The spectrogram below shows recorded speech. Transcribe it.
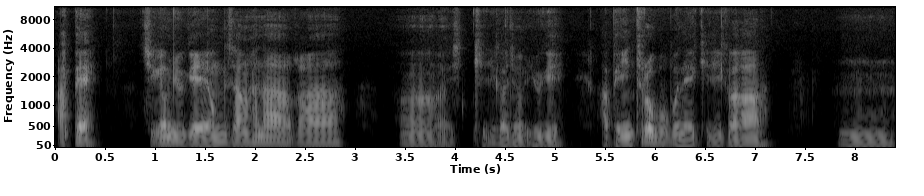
앞에 지금 이게 영상 하나가 어, 길이가 좀 여기 앞에 인트로 부분의 길이가 음,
